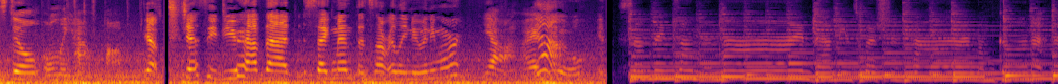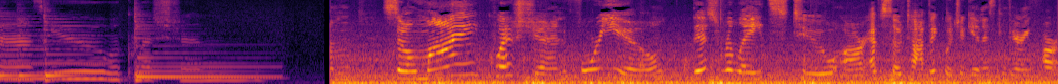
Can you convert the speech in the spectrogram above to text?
still only half pop. Yep. Jesse, do you have that segment that's not really new anymore? Yeah, I Yeah. do. It's you, this relates to our episode topic, which again is comparing our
